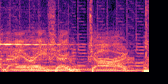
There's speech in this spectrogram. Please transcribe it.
Annihilation. Charge.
